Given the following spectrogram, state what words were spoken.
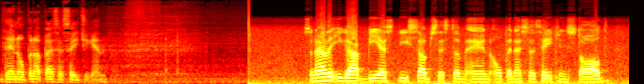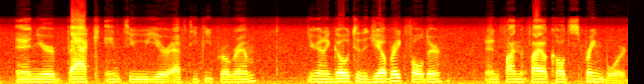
then open up SSH again. So now that you got BSD Subsystem and OpenSSH installed, and you're back into your FTP program you're going to go to the jailbreak folder and find the file called springboard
